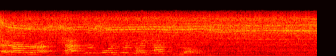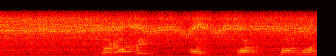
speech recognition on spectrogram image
And our uh, captor, Lauren's gonna try and catch the drone. No, no, wait. Oh, wait. Wrong, wrong one.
